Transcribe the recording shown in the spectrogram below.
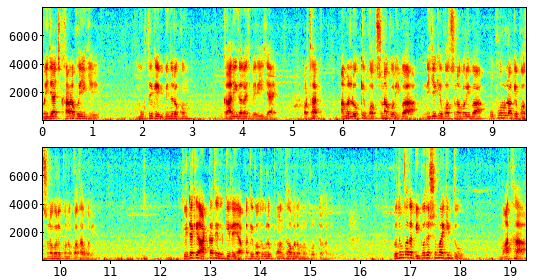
মেজাজ খারাপ হয়ে গিয়ে মুখ থেকে বিভিন্ন রকম গালিগালাজ বেরিয়ে যায়। অর্থাৎ আমরা লোককে ভৎসনা করি বা নিজেকে ভৎসনা করি বা উপরওয়ালাকে ভৎসনা করে কোনো কথা বলি। তো এটাকে আটকাতে গেলে আপনাকে কতগুলো পন্থা অবলম্বন করতে হবে। প্রথম কথা, বিপদের সময় কিন্তু মাথা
